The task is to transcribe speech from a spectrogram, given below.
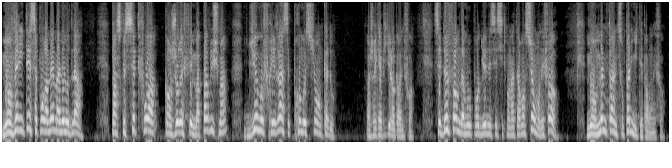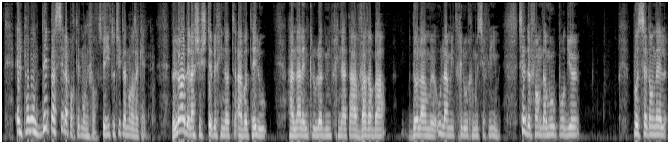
Mais en vérité, ça pourra même aller au-delà. Parce que cette fois, quand j'aurai fait ma part du chemin, Dieu m'offrira cette promotion en cadeau. Alors je récapitule encore une fois. Ces deux formes d'amour pour Dieu nécessitent mon intervention, mon effort. Mais en même temps, elles ne sont pas limitées par mon effort. Elles pourront dépasser la portée de mon effort. Ce que dit tout de suite la Zaken. Ces deux formes d'amour pour Dieu possède en elle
